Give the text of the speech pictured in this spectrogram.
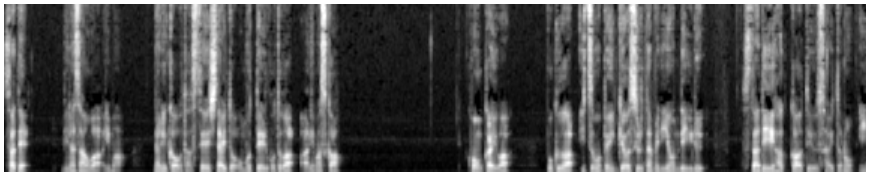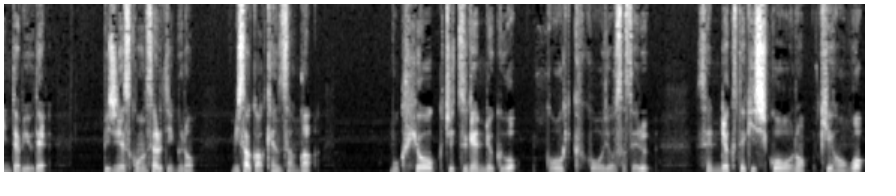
さて皆さんは今何かを達成したいと思っていることがありますか？今回は僕がいつも勉強するために読んでいるスタディハッカーというサイトのインタビューでビジネスコンサルティングの三坂健さんが目標実現力を大きく向上させる戦略的思考の基本を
